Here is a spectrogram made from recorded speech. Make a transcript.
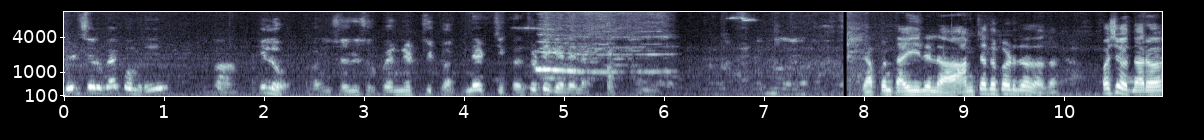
दीडशे रुपये कोंबडी. हा. किलो. दोनशे वीस रुपये नेट चिकन. नेट चिकन. सुटी केलेला. हे आपण ताई इलेला. आमच्या तर कडचं आता. कसे होत नारळ?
